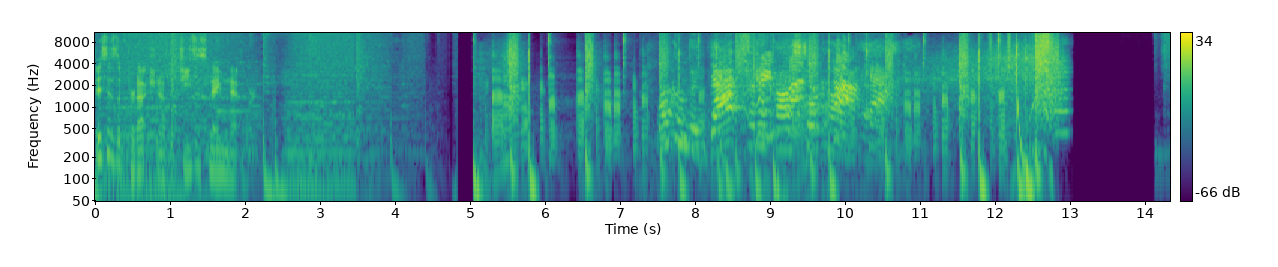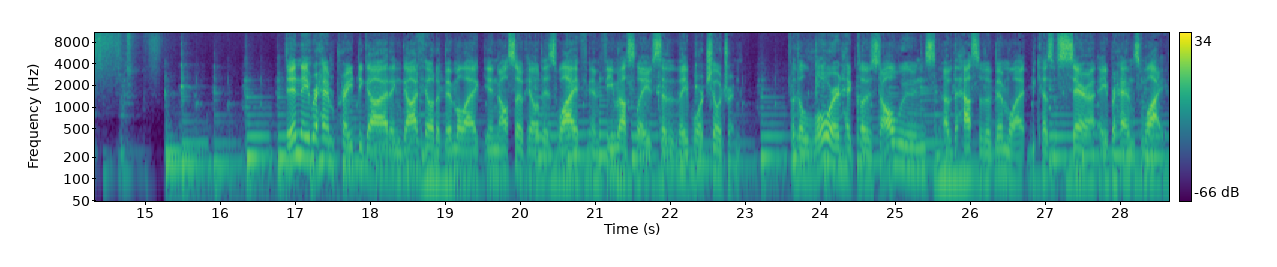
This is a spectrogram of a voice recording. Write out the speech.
This is a production of the Jesus Name Network. Welcome to That Pentecostal Podcast. Then Abraham prayed to God, and God healed Abimelech and also healed his wife and female slaves so that they bore children. For the Lord had closed all wounds of the house of Abimelech because of Sarah, Abraham's wife.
